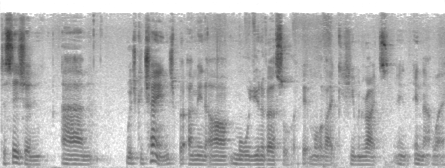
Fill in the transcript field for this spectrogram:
decision, um, which could change, but I mean are more universal, a bit more like human rights in, in that way?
